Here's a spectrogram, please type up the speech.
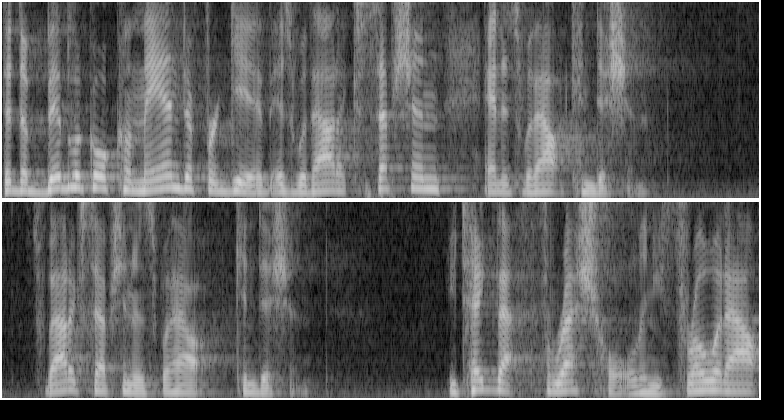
that the biblical command to forgive is without exception and it's without condition. It's without exception and it's without condition. You take that threshold and you throw it out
